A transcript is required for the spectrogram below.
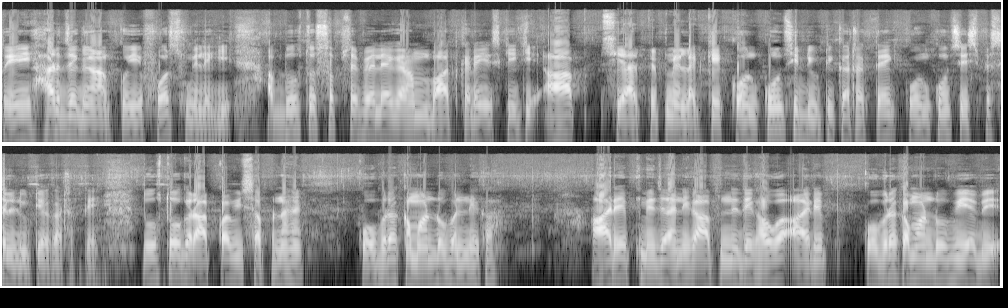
तो यानी हर जगह आपको ये फोर्स मिलेगी। अब दोस्तों, सबसे पहले अगर हम बात करें इसकी कि आप सीआरपीएफ में लग के कौन कौन सी ड्यूटी कर सकते हैं कौन कौन सी स्पेशल ड्यूटियाँ कर सकते हैं। दोस्तों, अगर आपका भी सपना है कोबरा कमांडो बनने का आरएफ में जाने का आपने देखा होगा आरएफ कोबरा कमांडो भी अभी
